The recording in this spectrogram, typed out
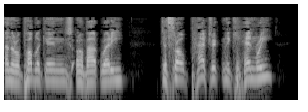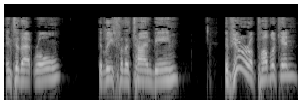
and the Republicans are about ready to throw Patrick McHenry into that role, at least for the time being. If you're a Republican,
